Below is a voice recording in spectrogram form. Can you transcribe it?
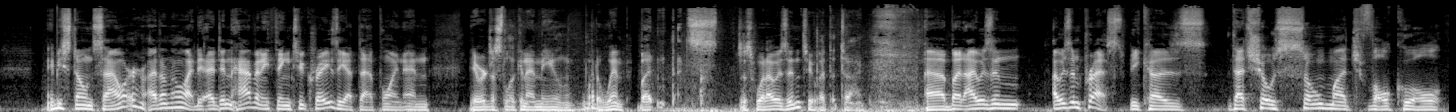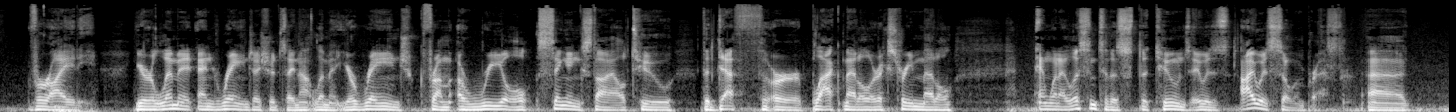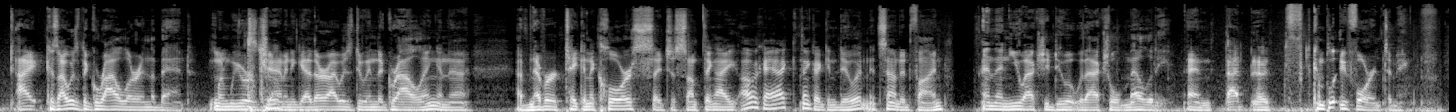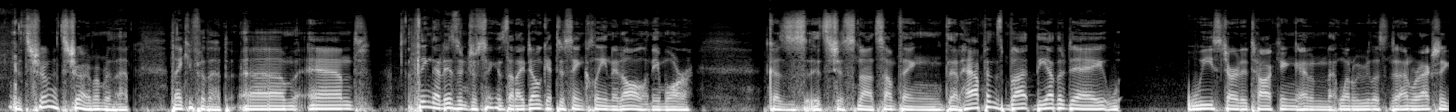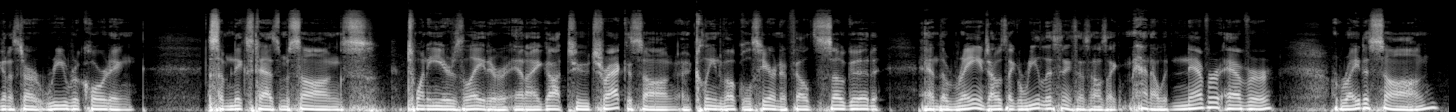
maybe Stone Sour. I don't know. I, I didn't have anything too crazy at that point, and they were just looking at me, what a wimp. But that's just what I was into at the time. Uh, but I was in, I was impressed because that shows so much vocal variety. Your limit and range, I should say, not limit, your range from a real singing style to the death or black metal or extreme metal. And when I listened to this, the tunes, it was I was so impressed. Uh, I because I was the growler in the band when we were jamming together. I was doing the growling, and uh, I've never taken a course. It's just something I oh, okay. I think I can do it, and it sounded fine. And then you actually do it with actual melody, and that uh, completely foreign to me. It's true. It's true. I remember that. Thank you for that. Um, and the thing that is interesting is that I don't get to sing clean at all anymore because it's just not something that happens. But the other day, we started talking, and when we listened to, and we're actually going to start re-recording some Nixtasm songs 20 years later, and I got to track a song, uh, clean vocals here, and it felt so good. And the range, I was like re-listening to this, and I was like, man, I would never ever write a song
